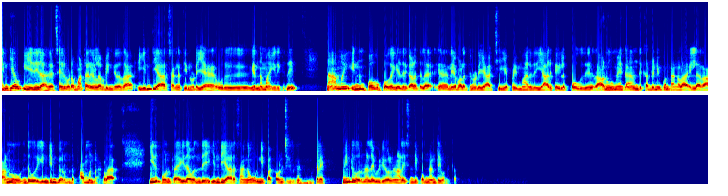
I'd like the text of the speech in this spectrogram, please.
இந்தியாவுக்கு எதிராக செயல்பட மாட்டார்கள் அப்படிங்கிறதா இந்திய அரசாங்கத்தினுடைய ஒரு எண்ணமாக இருக்குது. நாம் இன்னும் போக போக எதிர்காலத்தில் நேபாளத்தினுடைய ஆட்சி எப்படி மாறுது யார் கையில் போகுது இராணுவமே வந்து கண்டினியூ பண்ணுறாங்களா இல்லை இராணுவம் வந்து ஒரு இந்தியன் கவர்மெண்ட்டை ஃபார்ம் பண்ணுறாங்களா இது போன்ற இதை வந்து இந்திய அரசாங்கம் உன்னிப்பாக கவனிச்சுக்கிட்டு இருக்காங்க மக்களே. மீண்டும் ஒரு நல்ல வீடியோவில் நாளை சந்திப்போம். நன்றி வணக்கம்.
